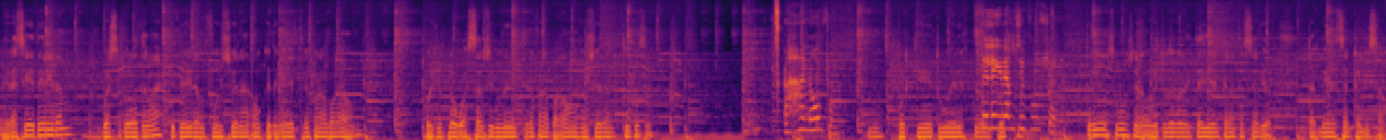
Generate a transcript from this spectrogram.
La gracia de Telegram, versus con los demás, es que Telegram funciona aunque tengáis el teléfono apagado. Por ejemplo, WhatsApp, si tú tienes el teléfono apagado, no funciona en tu PC. Ah, no, pues. ¿no? Porque tú eres. Telegram sí funciona. Telegram sí funciona porque tú te conectas directamente al servidor. También es centralizado.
